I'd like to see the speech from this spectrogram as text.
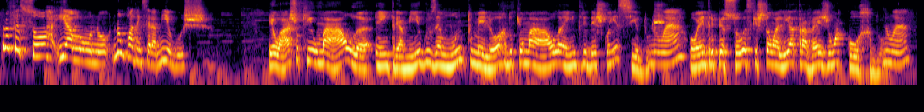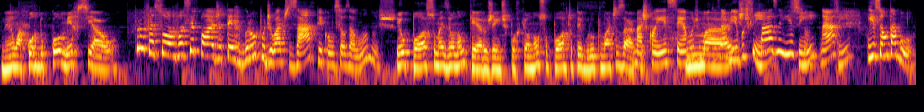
Professor e aluno não podem ser amigos? Eu acho que uma aula entre amigos é muito melhor do que uma aula entre desconhecidos. Não é? Ou entre pessoas que estão ali através de um acordo. Não é? Né? Um acordo comercial. Professor, você pode ter grupo de WhatsApp com seus alunos? Eu posso, mas eu não quero, gente, porque eu não suporto ter grupo no WhatsApp. Mas conhecemos mas, muitos amigos sim, que fazem isso, sim, né? Sim. Isso é um tabu,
